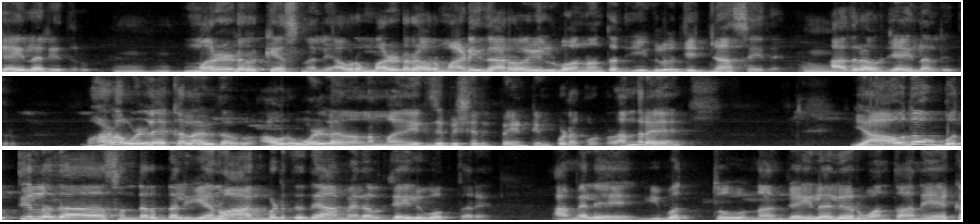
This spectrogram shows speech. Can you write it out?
ಜೈಲಲ್ಲಿದ್ದರು ಮರ್ಡರ್ ಕೇಸ್ನಲ್ಲಿ ಅವರು ಮರ್ಡರ್ ಅವ್ರು ಮಾಡಿದಾರೋ ಇಲ್ವೋ ಅನ್ನೋಂಥದ್ದು ಈಗಲೂ ಜಿಜ್ಞಾಸೆ ಇದೆ. ಆದರೆ ಅವ್ರು ಜೈಲಲ್ಲಿದ್ದರು ಬಹಳ ಒಳ್ಳೆಯ ಕಲಾವಿದವರು. ಅವರು ಒಳ್ಳೆ ನಮ್ಮ ಎಕ್ಸಿಬಿಷನ್ಗೆ ಪೇಂಟಿಂಗ್ ಕೂಡ ಕೊಟ್ಟರು. ಅಂದರೆ ಯಾವುದೋ ಗೊತ್ತಿಲ್ಲದ ಸಂದರ್ಭದಲ್ಲಿ ಏನೋ ಆಗ್ಬಿಡ್ತದೆ ಆಮೇಲೆ ಅವ್ರು ಜೈಲಿಗೆ ಹೋಗ್ತಾರೆ. ಆಮೇಲೆ ಇವತ್ತು ನಾನು ಜೈಲಲ್ಲಿರುವಂಥ ಅನೇಕ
